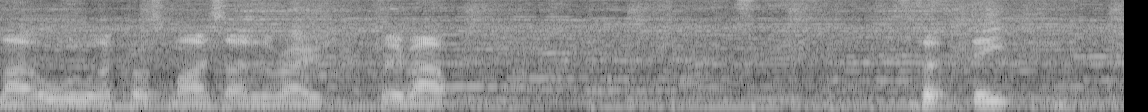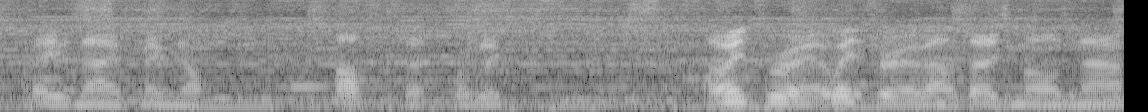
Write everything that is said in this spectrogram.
like all across my side of the road, probably about foot deep. Maybe, no, maybe not half a foot probably. I went through it. I went through it about 30 miles an hour.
